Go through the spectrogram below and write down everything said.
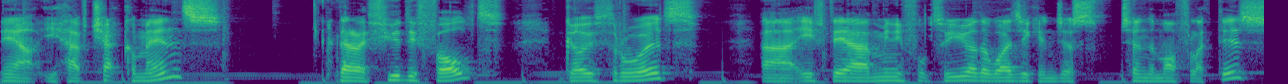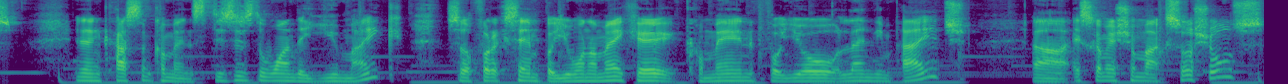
Now you have chat commands. There are a few default. Go through it uh, if they are meaningful to you. Otherwise, you can just turn them off like this. And then custom commands. This is the one that you make. So for example, you want to make a command for your landing page, uh, exclamation mark socials.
